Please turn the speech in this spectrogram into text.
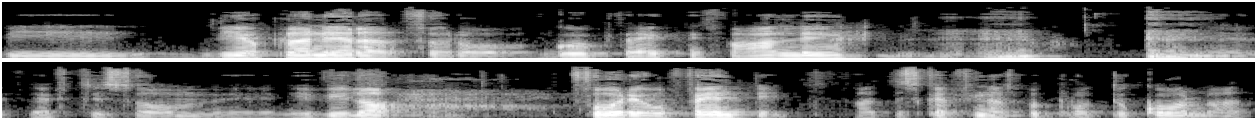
vi, vi planerar för att gå upp för häktningsförhandling eftersom vi vill ha, få det offentligt, att det ska finnas på protokoll att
